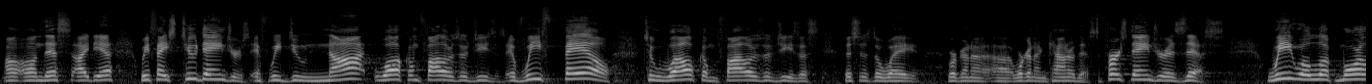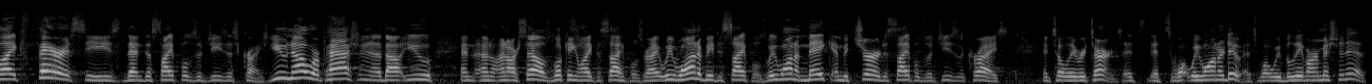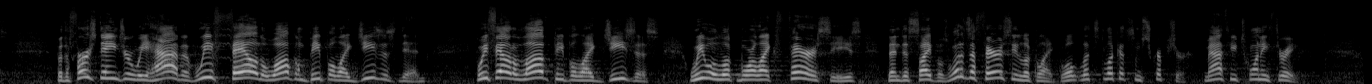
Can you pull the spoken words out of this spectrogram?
on this idea. We face two dangers if we do not welcome followers of Jesus. If we fail to welcome followers of Jesus, this is the way we're going uh, we're going to encounter this. The first danger is this we will look more like Pharisees than disciples of Jesus Christ. You know, we're passionate about you and, and, and, ourselves looking like disciples, right? We want to be disciples. We want to make and mature disciples of Jesus Christ until he returns. It's, it's what we want to do, it's what we believe our mission is. But the first danger we have, if we fail to welcome people like Jesus did, if we fail to love people like Jesus, we will look more like Pharisees than disciples. What does a Pharisee look like? Well, let's look at some scripture. Matthew 23.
